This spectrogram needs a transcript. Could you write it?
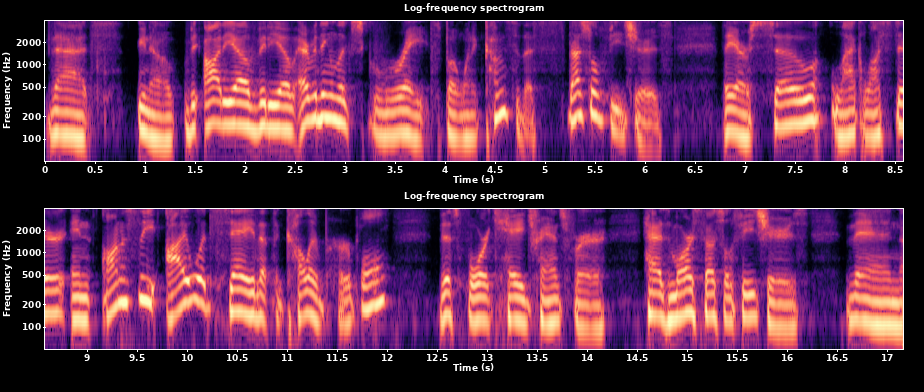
that you know, the audio, video, everything looks great. But when it comes to the special features, they are so lackluster. And honestly, I would say that the color purple, this 4K transfer, has more special features than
